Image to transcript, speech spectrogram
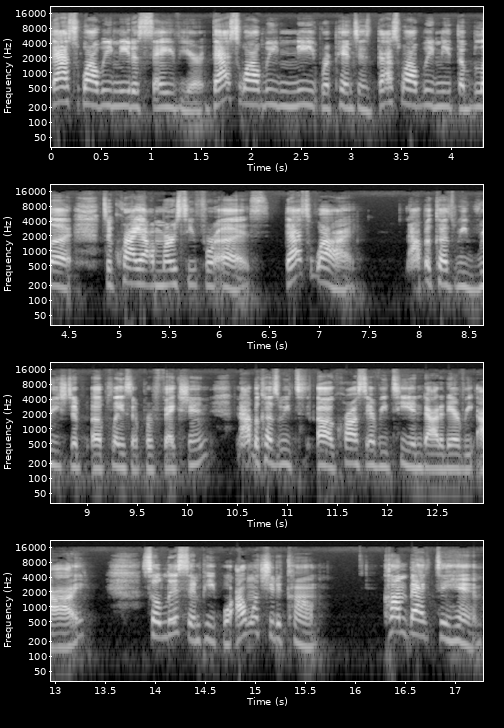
That's why we need a savior. That's why we need repentance. That's why we need the blood to cry out mercy for us. That's why. Not because we've reached a, a place of perfection, not because we uh, crossed every T and dotted every I. So listen, people, I want you to come. Come back to him.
